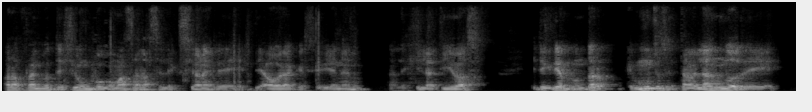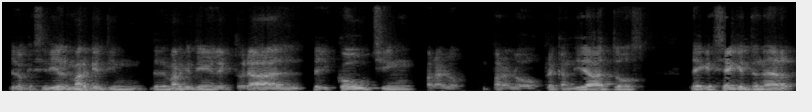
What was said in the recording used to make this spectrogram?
Ahora, Franco, te llevo un poco más a las elecciones de, ahora que se vienen, las legislativas, y te quería preguntar que mucho se está hablando de, de, lo que sería el marketing, del marketing electoral, del coaching para los, para los precandidatos, de que si hay que tener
